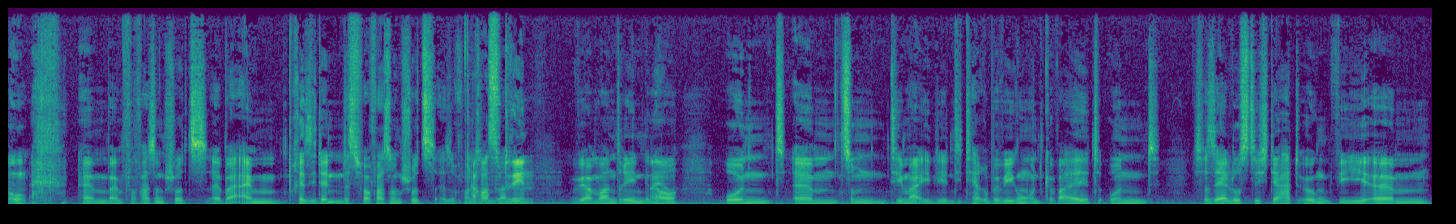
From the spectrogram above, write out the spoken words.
Oh, Ähm, beim Verfassungsschutz, äh, bei einem Präsidenten des Verfassungsschutzes, also von ach, so warst du drehen? wir waren drehen, genau. Ah, Und ähm, zum Thema identitäre Bewegung und Gewalt. Und es war sehr lustig, der hat irgendwie ähm,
